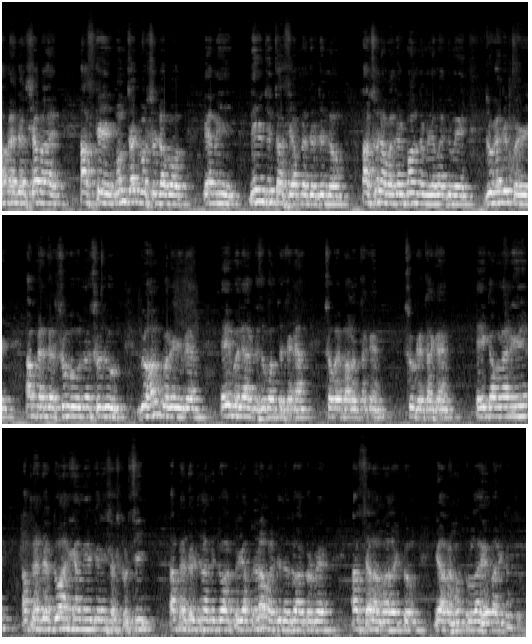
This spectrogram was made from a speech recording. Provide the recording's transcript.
আপনাদের সেবায় আজকে উনষাট বছর যাবৎ আমি নিয়োজিত আছি আপনাদের জন্য। আসুন আমাদের বন্ধ মিলের মাধ্যমে যোগাযোগ করে আপনাদের সুবর্ণ সুযোগ গ্রহণ করে নেবেন। এই বলে আর কিছু বলতে চাই না। সবাই ভালো থাকেন, সুখে থাকেন। এই কামনা নিয়ে আপনাদের দোয়া নিয়ে আমি এখানে শেষ করছি। আপনাদের জন্য আমি দোয়া করি আপনারা আমার জন্য দোয়া করবেন। আসসালামু আলাইকুম। ইয়া রহমতুল্লাহ বারকাতুহ।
